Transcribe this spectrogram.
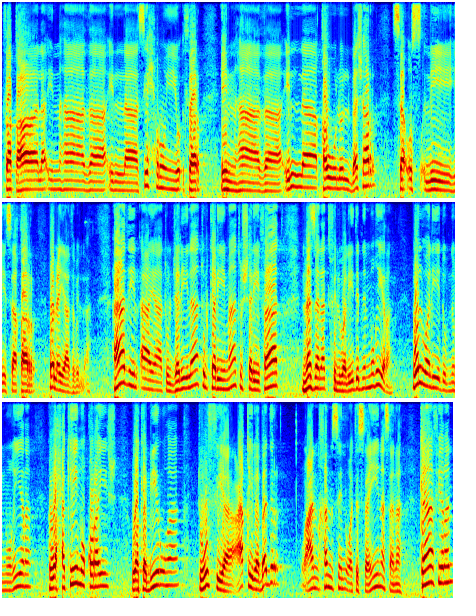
فقال إن هذا إلا سحر يؤثر إن هذا إلا قول البشر سأصليه سقر والعياذ بالله. هذه الآيات الجليلات الكريمات الشريفات نزلت في الوليد بن المغيرة والوليد بن المغيرة هو حكيم قريش وكبيرها توفي عقب بدر عن خمس وتسعين سنة كافرا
